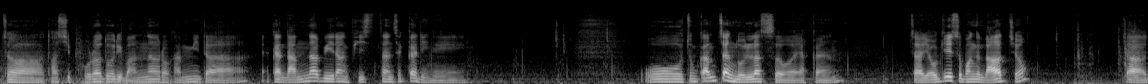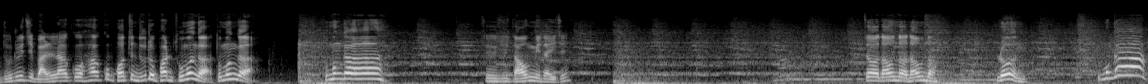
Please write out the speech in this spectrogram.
자, 다시 보라돌이 만나러 갑니다. 약간 남납이랑 비슷한 색깔이네. 오, 좀 깜짝 놀랐어, 약간. 자, 여기에서 방금 나왔죠? 자, 누르지 말라고 하고 버튼 누르 바로 도망가! 도망가! 도망가! 저, 이제 나옵니다, 이제. 자 나온다 나온다 run 도망가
